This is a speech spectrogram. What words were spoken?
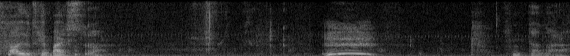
수박 이거 되게 맛있어요. 음, 진짜 달아.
